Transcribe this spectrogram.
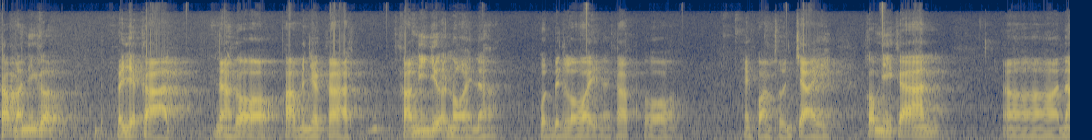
ครับอันนี้ก็บรรยากาศนะก็ภาพบรรยากาศ คราวนี้เยอะหน่อยนะคนเป็นร้อยนะครับ ก็ให้ความสนใจ ก็มีการน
